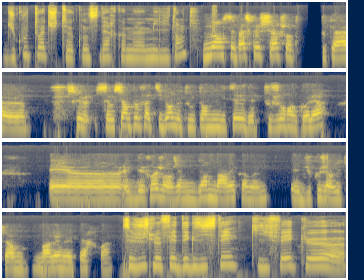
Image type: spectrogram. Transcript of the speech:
Du coup, toi, tu te considères comme militante? Non, c'est pas ce que je cherche en en tout cas, euh, parce que c'est aussi un peu fatigant de tout le temps militer et d'être toujours en colère. Et, euh, et que des fois, genre, j'aime bien me marrer quand même. Et du coup, j'ai envie de faire marrer mes pères, quoi. C'est juste le fait d'exister qui fait que euh,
